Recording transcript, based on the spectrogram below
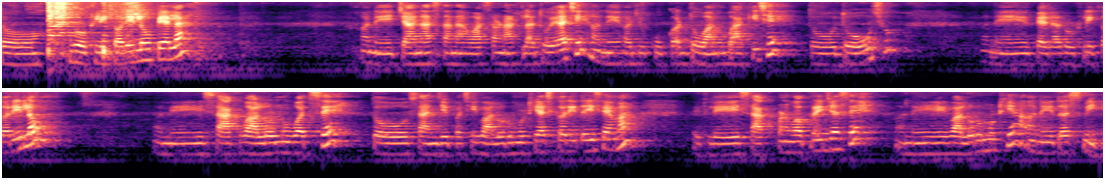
તો રોટલી કરી લઉં પહેલાં. અને ચા નાસ્તાના વાસણ આટલા ધોયા છે અને હજુ કુકર ધોવાનું બાકી છે. તો ધોઉં છું. અને પહેલાં રોટલી કરી લઉં. અને શાક વાલોરનું વધશે તો સાંજે પછી વાલોર મુઠિયા જ કરી દઈશ એમાં. એટલે શાક પણ વપરાઈ જશે અને વાલોર મુઠિયા અને દસમી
